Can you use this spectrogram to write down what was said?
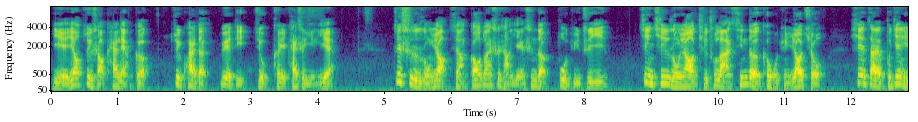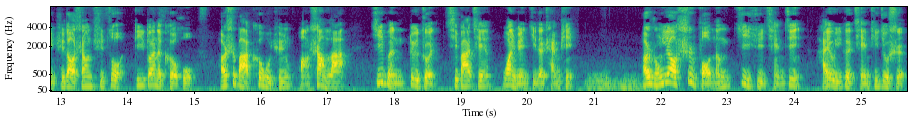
也要最少开两个，最快的月底就可以开始营业。这是荣耀向高端市场延伸的布局之一。近期荣耀提出了新的客户群要求，现在不建议渠道商去做低端的客户，而是把客户群往上拉，基本对准七八千万元级的产品。而荣耀是否能继续前进，还有一个前提就是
